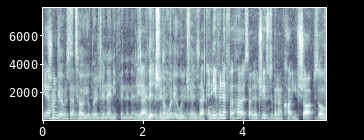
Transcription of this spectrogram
yeah. yeah, Should be able to tell your brethren anything in it. Exactly. It's not what they want to Literally. hear. Exactly. And even if it hurts, like the truth is gonna cut you sharp. So Of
